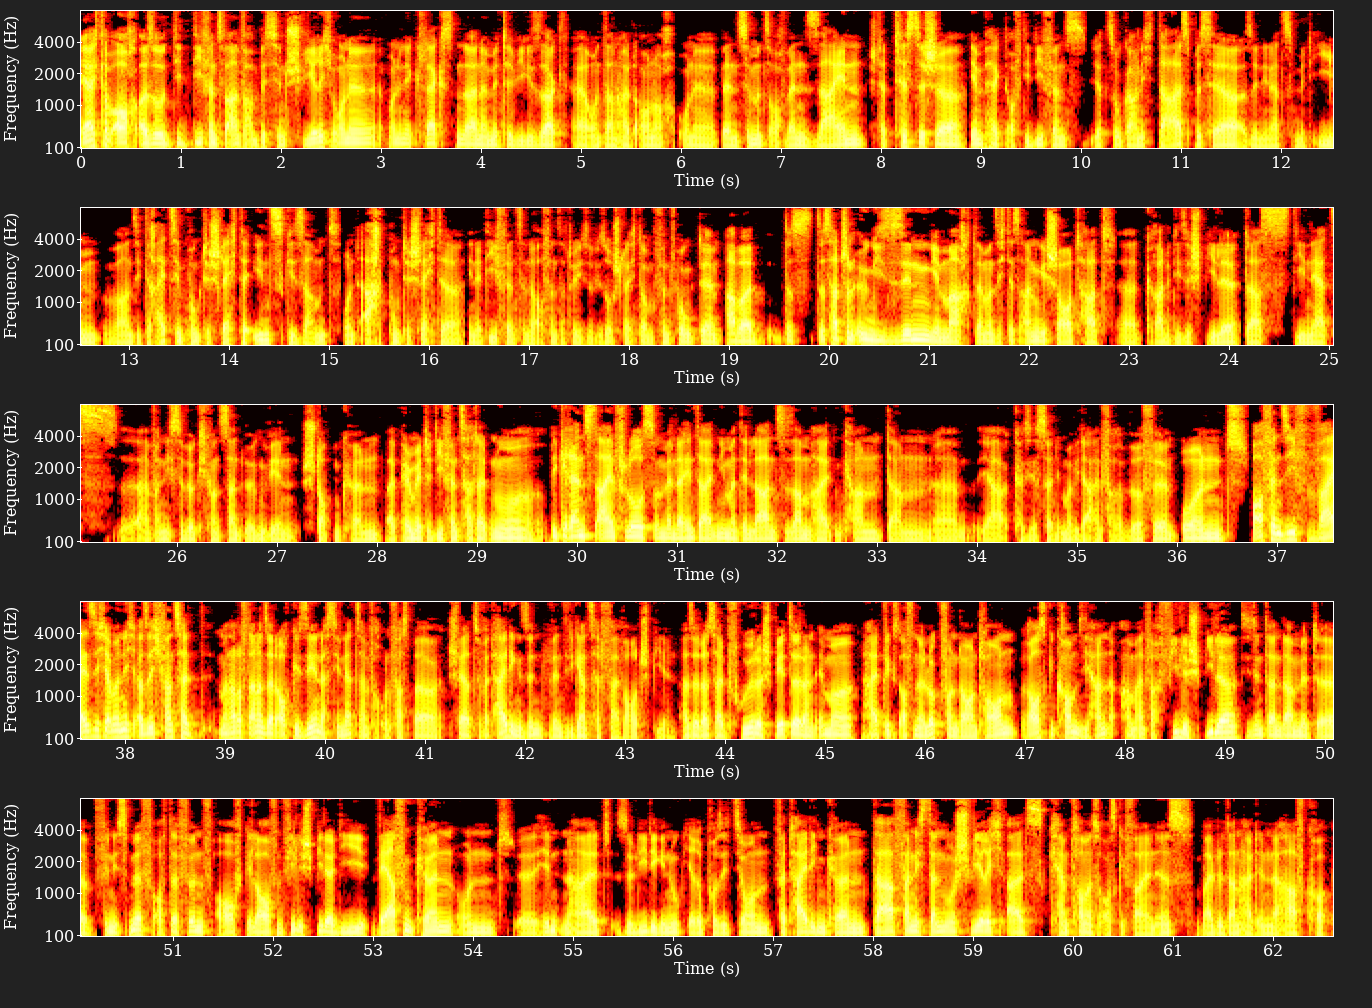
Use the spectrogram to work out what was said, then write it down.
Ja, ich glaube auch, also die Defense war einfach ein bisschen schwierig ohne, ohne Nick Claxton da in der Mitte, wie gesagt, äh, und dann halt auch noch ohne Ben Simmons, auch wenn sein statistischer Impact auf die Defense jetzt so gar nicht da ist bisher, also in den Nets mit ihm waren sie 13 Punkte schlechter insgesamt und 8 Punkte schlechter in der Defense, in der Offense natürlich sowieso schlechter um 5 Punkte, aber das, das hat schon irgendwie Sinn gemacht, wenn man sich das angeschaut hat, äh, gerade diese Spiele, dass die Nets äh, einfach nicht so wirklich konstant irgendwen stoppen können, weil Perimeter Defense hat halt nur begrenzt Einfluss und wenn dahinter halt niemand den Laden zusammenhalten kann, dann äh, ja, kassierst du halt immer wieder einfache Würfe. Und offensiv weiß ich aber nicht, also ich fand's halt, man hat auf der anderen Seite auch gesehen, dass die Nets einfach unfassbar schwer zu verteidigen sind, wenn sie die ganze Zeit Five-Out spielen. Also dass halt früher oder später dann immer ein halbwegs offener Look von Downtown rausgekommen. Sie haben, haben einfach viele Spieler. Sie sind dann da mit äh, Finney Smith auf der 5 aufgelaufen. Viele Spieler, die werfen können und äh, hinten halt solide genug ihre Position verteidigen können. Da fand ich es dann nur schwierig, als Cam Thomas ausgefallen ist, weil du dann halt in der Halfcourt,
